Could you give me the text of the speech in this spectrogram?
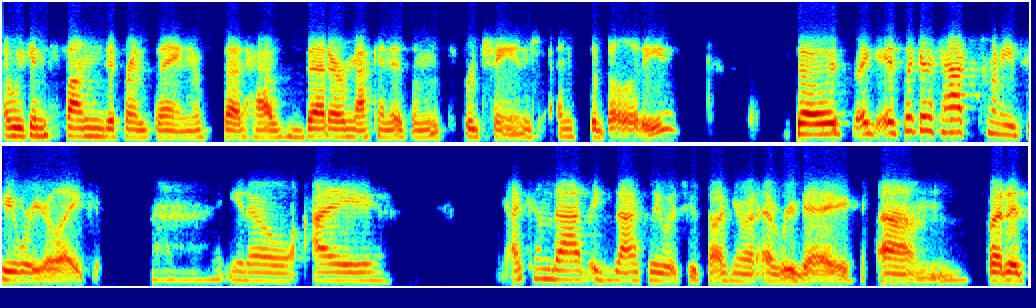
And we can fund different things that have better mechanisms for change and stability. So it's like it's like a catch 22 where you're like you know i I combat exactly what she's talking about every day. Um, but it's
